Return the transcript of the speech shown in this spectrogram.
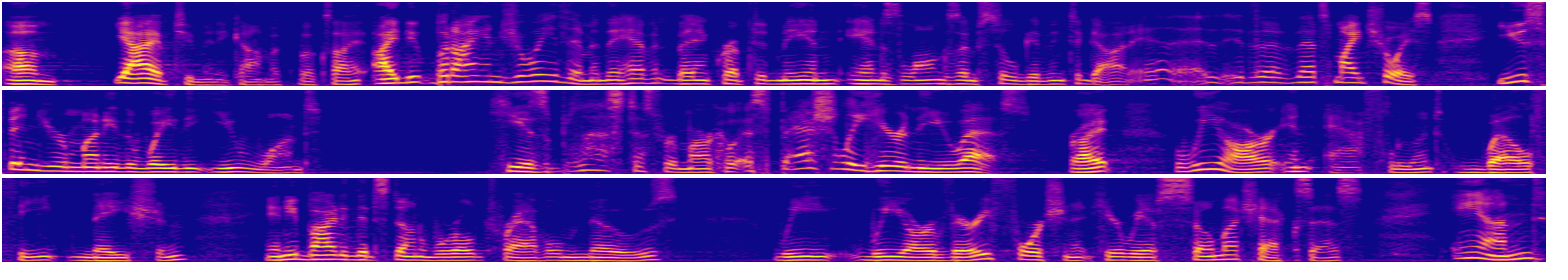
Um, yeah, I have too many comic books. I, I do, but I enjoy them, and they haven't bankrupted me. And, and as long as I'm still giving to God, eh, that's my choice. You spend your money the way that you want. He has blessed us remarkably, especially here in the U.S. Right? We are an affluent, wealthy nation. Anybody that's done world travel knows we we are very fortunate here. We have so much excess, and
